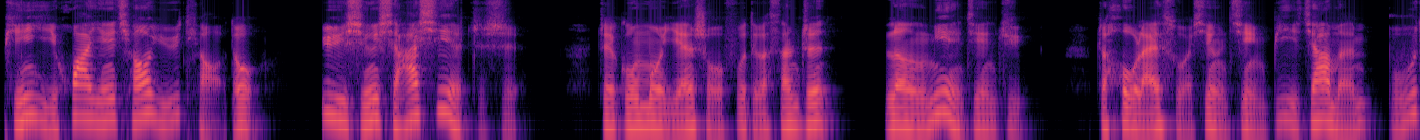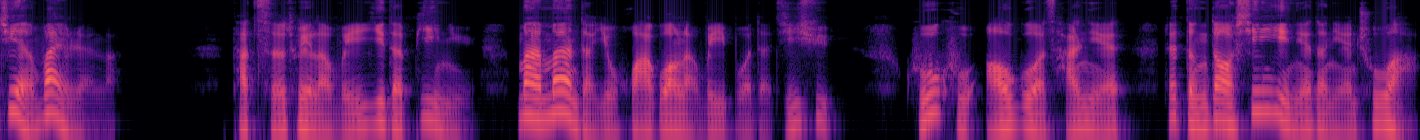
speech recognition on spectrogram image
频以花言巧语挑逗，欲行侠窃之事。这公墓严守妇德三贞，冷面兼具。这后来索性紧闭家门，不见外人了。他辞退了唯一的婢女，慢慢的又花光了微薄的积蓄。苦苦熬过残年，这等到新一年的年初啊，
